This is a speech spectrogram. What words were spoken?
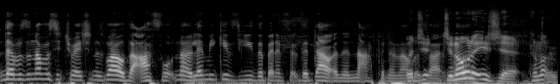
there was another situation as well that I thought no, let me give you the benefit of the doubt, and then that happened, and I But was do, like, do you know no. what it is? Yeah, Can I,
